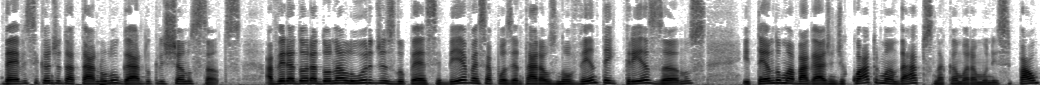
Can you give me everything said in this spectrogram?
deve se candidatar no lugar do Cristiano Santos. A vereadora Dona Lourdes, do PSB, vai se aposentar aos 93 anos e tendo uma bagagem de quatro mandatos na Câmara Municipal,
